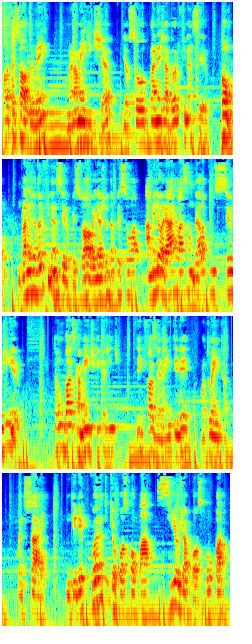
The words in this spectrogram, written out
Fala pessoal, tudo bem? Meu nome é Henrique Chan e eu sou planejador financeiro. Bom, um planejador financeiro pessoal, ele ajuda a pessoa a melhorar a relação dela com o seu dinheiro. Então, basicamente, o que, que a gente tem que fazer, né? Entender quanto entra, quanto sai, entender quanto que eu posso poupar, se eu já posso poupar,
